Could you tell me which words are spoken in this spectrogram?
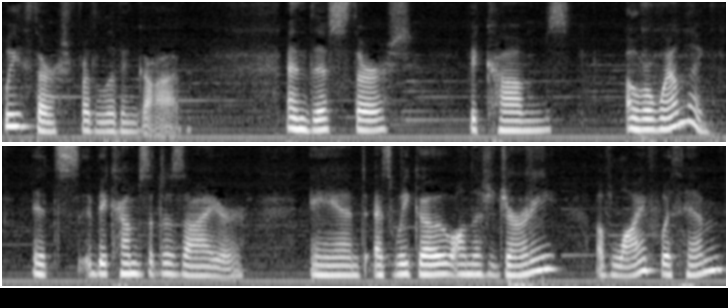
we thirst for the living God. And this thirst becomes overwhelming. It's, it becomes a desire. And as we go on this journey of life with Him,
